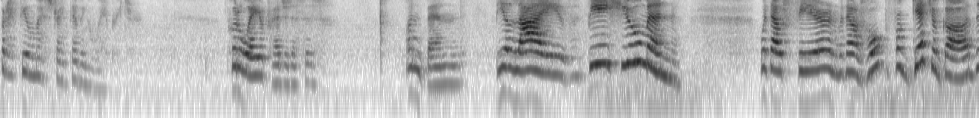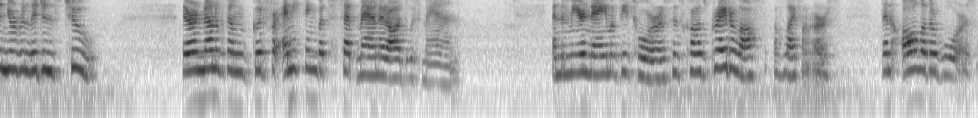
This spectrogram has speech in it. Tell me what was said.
but I feel my strength ebbing away, preacher. Put away your prejudices. Unbend. Be alive. Be human. Without fear and without hope, forget your gods and your religions too. There are none of them good for anything but to set man at odds with man. And the mere name of these horrors has caused greater loss of life on earth than all other wars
